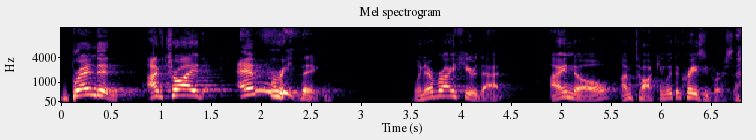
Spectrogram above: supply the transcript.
Brendon, I've tried everything. Whenever I hear that, I know I'm talking with a crazy person.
